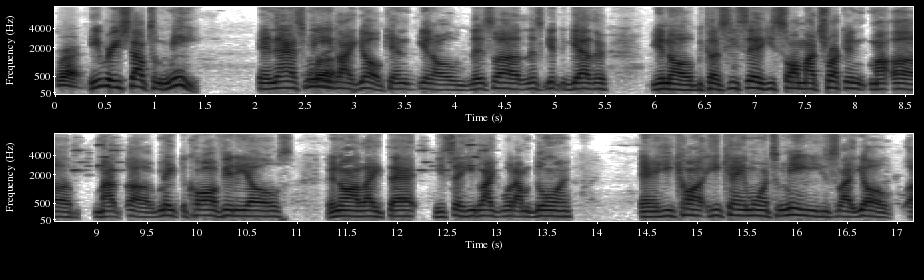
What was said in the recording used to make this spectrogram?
Right. He reached out to me and asked me, Bruh. like, yo, can you know, let's uh let's get together, you know, because he said he saw my trucking, my uh my uh make the call videos and all like that. He said he liked what I'm doing. And he called, he came on to me. He's like, yo, uh,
